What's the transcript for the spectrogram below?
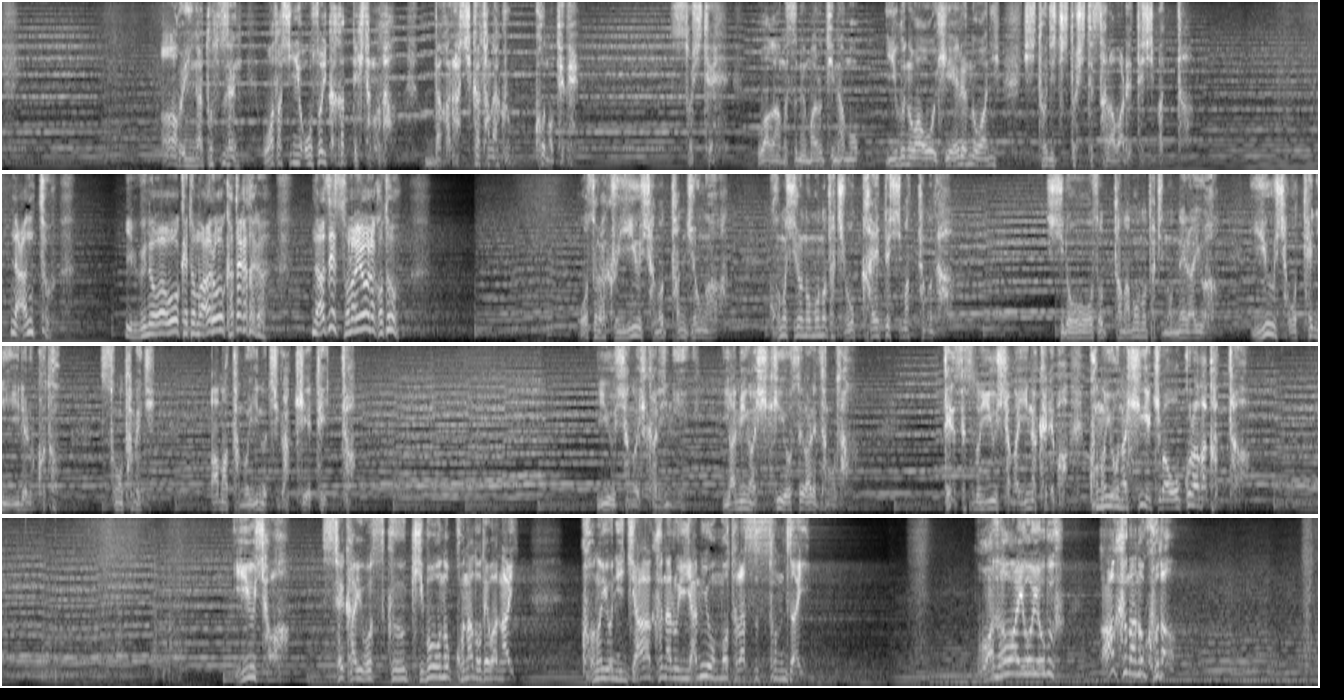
アーウィンが突然私に襲いかかってきたのだ。だから仕方なくこの手で。そして我が娘マルティナもユグノア王妃エレノアに人質としてさらわれてしまった。なんとユグノア王家ともあろう方々がなぜそのようなことを？おそらく勇者の誕生がこの城の者たちを変えてしまったのだ城を襲った魔物たちの狙いは勇者を手に入れること。そのためにあまたの命が消えていった。勇者の光に闇が引き寄せられたのだ。伝説の勇者がいなければこのような悲劇は起こらなかった。勇者は世界を救う希望の子などではない。この世に邪悪なる闇をもたらす存在。災いを呼ぶ悪魔の子だ。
